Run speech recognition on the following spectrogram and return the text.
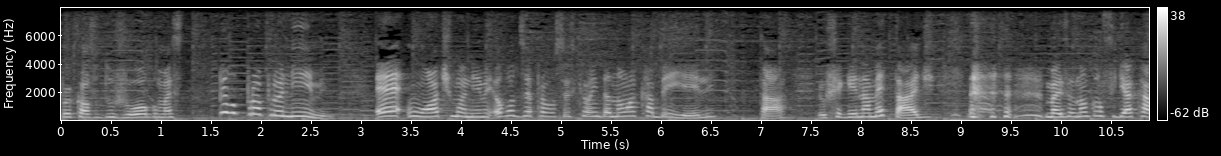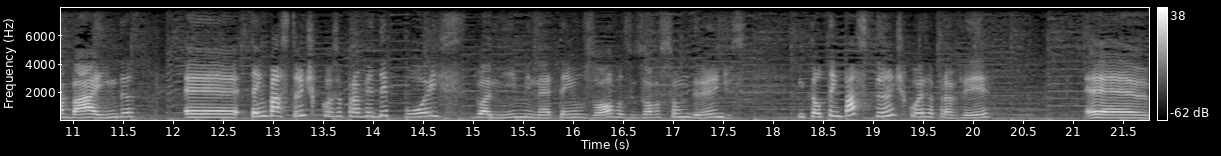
por causa do jogo, mas pelo próprio anime. É um ótimo anime. Eu vou dizer para vocês que eu ainda não acabei ele, tá? Eu cheguei na metade, mas eu não consegui acabar ainda. É, tem bastante coisa para ver depois do anime, né? Tem os ovos, os ovos são grandes. Então tem bastante coisa para ver. É,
